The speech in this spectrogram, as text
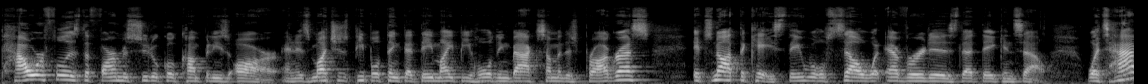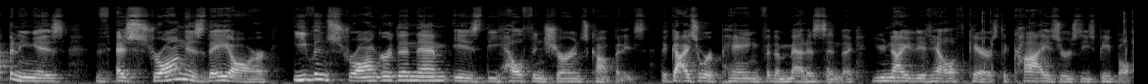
powerful as the pharmaceutical companies are, and as much as people think that they might be holding back some of this progress, it's not the case. They will sell whatever it is that they can sell. What's happening is, as strong as they are, even stronger than them is the health insurance companies, the guys who are paying for the medicine, the United Healthcares, the Kaisers, these people.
